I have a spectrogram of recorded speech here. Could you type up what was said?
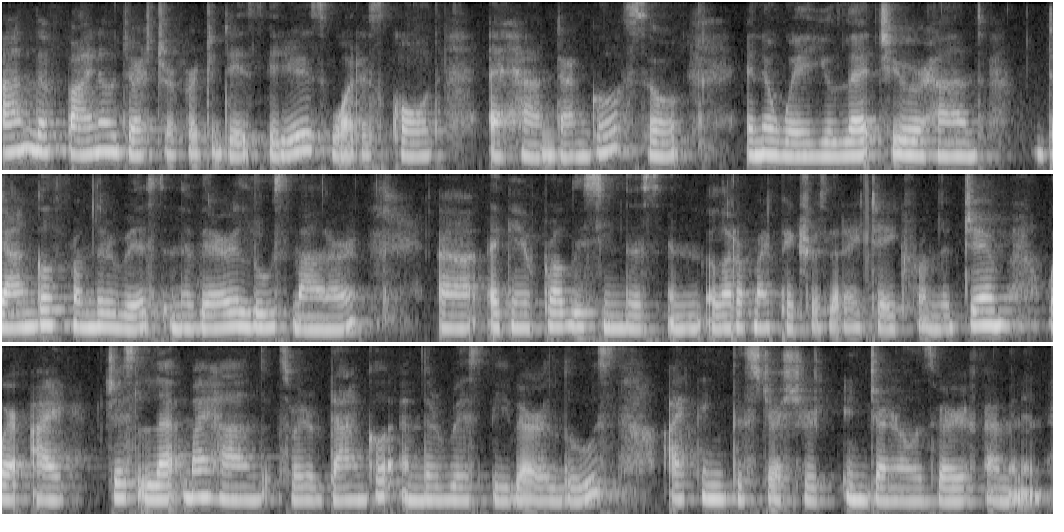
And the final gesture for today's video is what is called a hand dangle. So in a way, you let your hand dangle from the wrist in a very loose manner. Uh, again, you've probably seen this in a lot of my pictures that I take from the gym where I just let my hand sort of dangle and the wrist be very loose. I think this gesture in general is very feminine.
